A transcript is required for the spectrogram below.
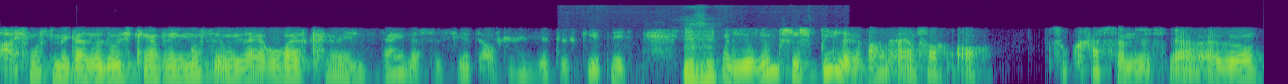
oh, ich musste mich da so durchkämpfen. Ich musste irgendwie sagen, Robert, das kann doch nicht sein, dass das jetzt ausgerechnet wird, das geht nicht. Mhm. Und diese Olympischen Spiele waren einfach auch zu krass für mich. Ja, also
